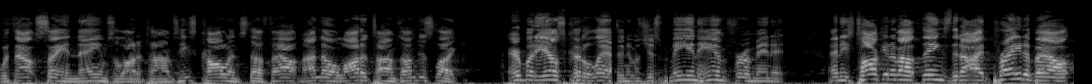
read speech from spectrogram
without saying names a lot of times. He's calling stuff out, and I know a lot of times I'm just like, everybody else could have left, and it was just me and him for a minute. And he's talking about things that I had prayed about,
